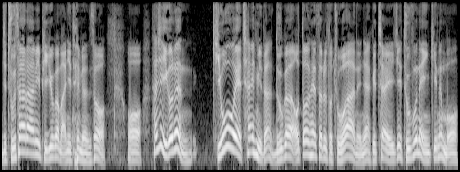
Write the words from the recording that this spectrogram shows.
이제 두 사람이 비교가 많이 되면서 어 사실 이거는 기호의 차이입니다. 누가 어떤 해설을 더 좋아하느냐 그 차이지 두 분의 인기는 뭐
